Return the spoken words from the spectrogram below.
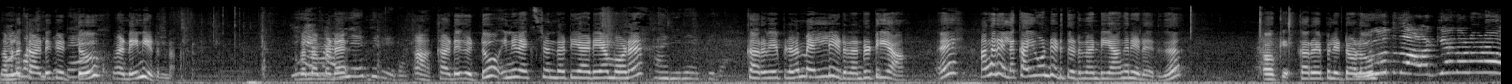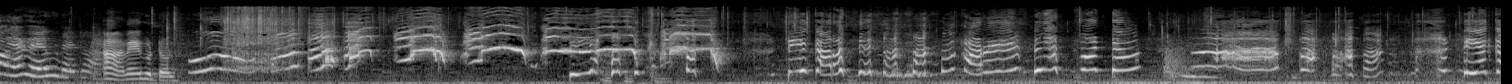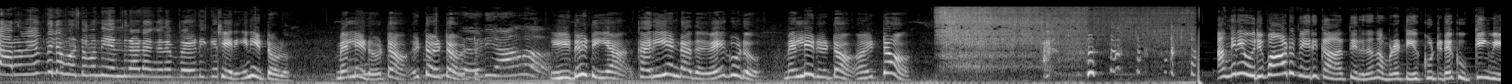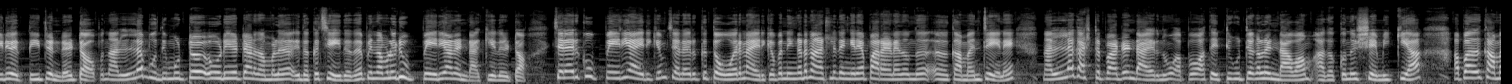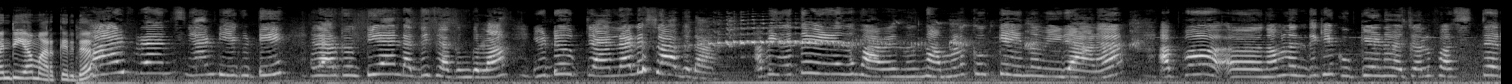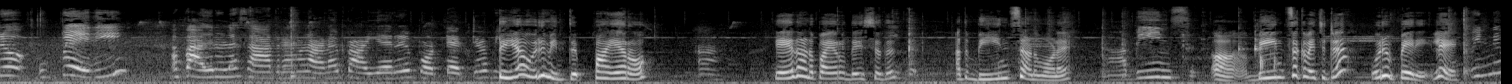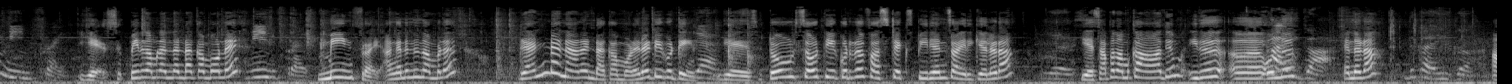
നമ്മൾ കടുക് ഇട്ടു. വേണ്ട ഇനി ഇടണ്ട. അപ്പൊ നമ്മുടെ ആ കടുക് ഇട്ടു. ഇനി നെക്സ്റ്റ് എന്താ ടീ ആഡ് ചെയ്യാൻ പോണേ? കറിവേപ്പില. മെല്ലെ ഇടണം കേട്ടോ ടീയാ ഏ? അങ്ങനെയല്ല കൈ കൊണ്ട് എടുത്തിടണം ടീ അങ്ങനെ ഇടരുത്. ഓക്കെ കറിവേപ്പില ഇട്ടോളൂ. ആ വേഗം ഇട്ടോളൂ ടീ കറി കറിവേപ്പില പൊട്ടു. ടീയ കറിവേപ്പില പൊട്ടുമ്പോ നീ എന്തിനാണ് അങ്ങനെ പേടിക്കുന്നത് ശരി ഇനി ഇട്ടോളൂ. മെല്ലെ ഇടൂ കേട്ടോ. ഇട്ടോ ഇട്ടോ ഇട്ടോ. ഇട് ടീയ. കരിയണ്ട അത്. വേഗം ഇടൂ. മെല്ലെ ഇടൂ കേട്ടോ. ഇട്ടോ. അങ്ങനെ ഒരുപാട് പേര് കാത്തിരുന്ന് നമ്മുടെ ടീക്കുട്ടിയുടെ കുക്കിംഗ് വീഡിയോ എത്തിയിട്ടുണ്ട് കേട്ടോ അപ്പൊ നല്ല ബുദ്ധിമുട്ട് ബുദ്ധിമുട്ടോടിയിട്ടാണ് നമ്മൾ ഇതൊക്കെ ചെയ്തത്. പിന്നെ നമ്മളൊരു ഉപ്പേരിയാണ് ഉണ്ടാക്കിയത് കേട്ടോ ചിലർക്ക് ഉപ്പേരി ആയിരിക്കും ചിലർക്ക് തോരനായിരിക്കും. അപ്പൊ നിങ്ങളുടെ നാട്ടിൽ ഇത് എങ്ങനെയാ പറയണേന്നൊന്ന് കമന്റ് ചെയ്യണേ. നല്ല കഷ്ടപ്പാടുണ്ടായിരുന്നു. അപ്പോൾ ആ തെറ്റുകുറ്റങ്ങൾ ഉണ്ടാവാം. അതൊക്കെ ഒന്ന് ക്ഷമിക്കുക. അപ്പൊ അത് കമന്റ് ചെയ്യാൻ മറക്കരുത്. എല്ലാവർക്കും ടീ ആൻഡ് യൂട്യൂബ് ചാനലിലേക്ക് സ്വാഗതം. അപ്പൊ ഇന്നത്തെ വീഡിയോ എന്ന് പറയുന്നത് നമ്മൾ കുക്ക് ചെയ്യുന്ന വീഡിയോ ആണ്. അപ്പൊ നമ്മൾ എന്തൊക്കെ കുക്ക് ചെയ്യണ വെച്ചാൽ ഫസ്റ്റ് ഒരു ഉപ്പേരി അപ്പൊ അതിനുള്ള സാധനങ്ങളാണ് പയറ് പൊട്ടറ്റോ ടിയ ഒരു മിനിറ്റ് പയറോ? ഏതാണ് പയർ ഉദ്ദേശിച്ചത്? അത് ബീൻസ് ആണ് മോളെ. ബീൻസ് ആ ബീൻസ് ഒക്കെ വെച്ചിട്ട് ഒരു ഉപ്പേരി അല്ലേ പിന്നെ മീൻ ഫ്രൈ യെസ് പിന്നെ നമ്മൾ എന്തുണ്ടാക്കാൻ പോണേ? മീൻ ഫ്രൈ മീൻ ഫ്രൈ അങ്ങനെ നമ്മൾ രണ്ടെണ്ണാണ് ഉണ്ടാക്കാൻ പോണേ അല്ലേ ടീക്കുട്ടി. യെസ് ടോൾസോ ടീക്കുട്ടിയുടെ ഫസ്റ്റ് എക്സ്പീരിയൻസ് ആയിരിക്കും അല്ലേടാ യെസ് അപ്പൊ നമുക്ക് ആദ്യം ഇത് ഒന്ന്. എന്താടാ?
